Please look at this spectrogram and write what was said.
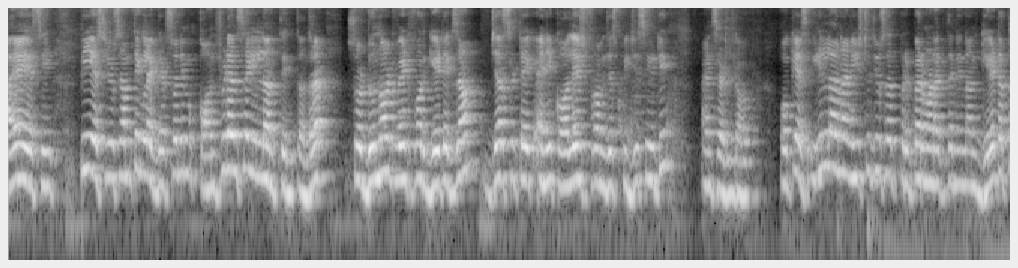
ಐ ಐ ಎಸ್ ಸಿ P S U something like that so ನಿಮ್ಗೆ ಕಾನ್ಫಿಡೆನ್ಸೇ ಇಲ್ಲ ಅಂತಂತಂದ್ರೆ so do not wait for GATE exam just take any college from this P G C T and settle down okay ಇಲ್ಲ, ನಾನು ಇಷ್ಟು ದಿವಸ ಪ್ರಿಪೇರ್ ಮಾಡಾಕ್ತೇನೆ. ನಾನು ಗೇಟ್ ಹತ್ತ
